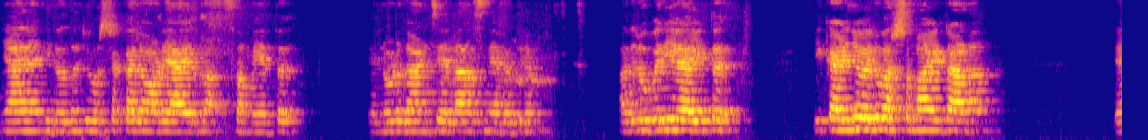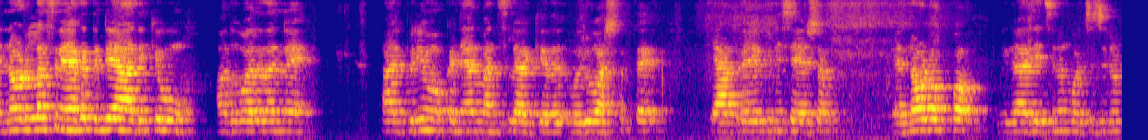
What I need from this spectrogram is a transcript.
ഞാൻ ഇരുപത്തഞ്ച് വർഷക്കാലം അവിടെ ആയിരുന്ന സമയത്ത് എന്നോട് കാണിച്ച എല്ലാ സ്നേഹത്തിനും അതിലുപരിയായിട്ട് ഈ കഴിഞ്ഞ ഒരു വർഷമായിട്ടാണ് എന്നോടുള്ള സ്നേഹത്തിന്റെ ആധിക്യവും അതുപോലെ തന്നെ താല്പര്യവും ഒക്കെ ഞാൻ മനസ്സിലാക്കിയത് ഒരു വർഷത്തെ യാത്രയപ്പിന് ശേഷം എന്നോടൊപ്പം വികാരിച്ചനും കൊച്ചച്ചനും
